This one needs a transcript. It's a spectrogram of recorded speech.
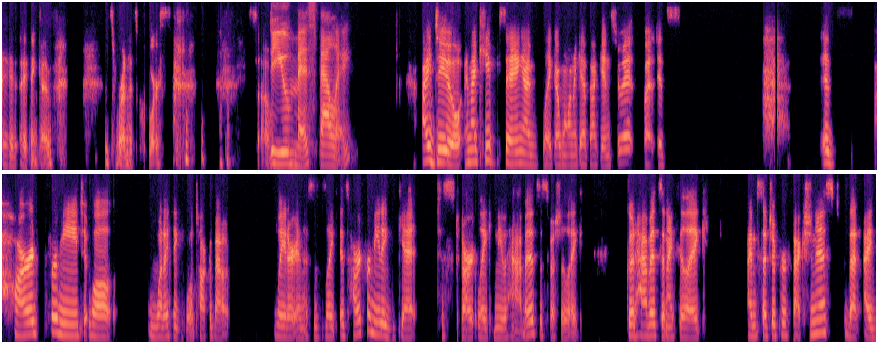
I, I think I've it's run its course. so do you miss ballet? I do. And I keep saying I'm like I want to get back into it, but it's it's hard for me to well, what I think we'll talk about later in this is like it's hard for me to get to start like new habits, especially like good habits. And I feel like I'm such a perfectionist that I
